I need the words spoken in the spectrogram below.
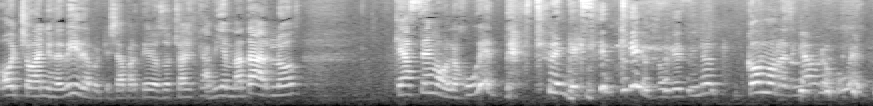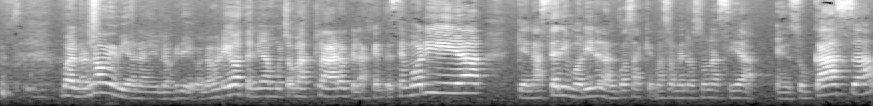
ocho años de vida, porque ya a partir de los ocho años está bien matarlos, ¿qué hacemos? Los juguetes tienen que existir, porque si no, ¿cómo resignamos los juguetes? Bueno, no vivían ahí los griegos. Los griegos tenían mucho más claro que la gente se moría, que nacer y morir eran cosas que más o menos uno hacía en su casa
